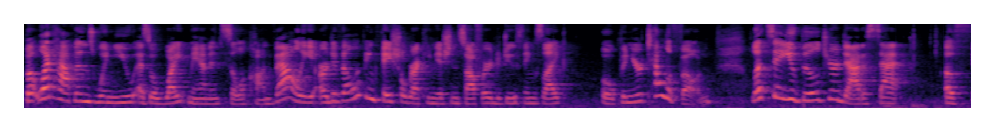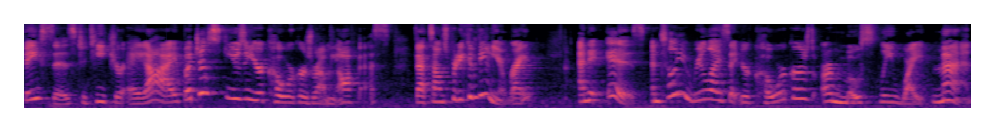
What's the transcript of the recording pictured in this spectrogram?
But what happens when you, as a white man in Silicon Valley, are developing facial recognition software to do things like open your telephone? Let's say you build your data set of faces to teach your AI, but just using your coworkers around the office. That sounds pretty convenient, right? And it is until you realize that your coworkers are mostly white men.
